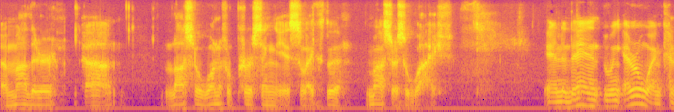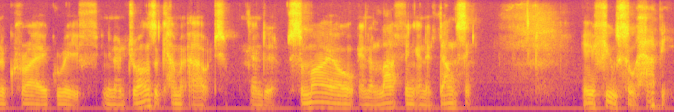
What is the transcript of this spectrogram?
a mother, uh, lost a wonderful person is like the master's wife. And then when everyone kind of cry grief, you know, Zhuangzi come out and uh, smile and uh, laughing and uh, dancing. He feels so happy.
